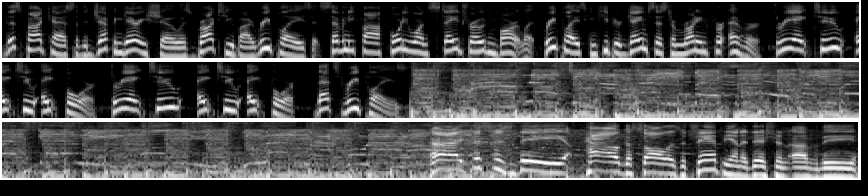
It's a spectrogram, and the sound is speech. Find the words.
This podcast of the Jeff and Gary Show is brought to you by Replays at 7541 Stage Road in Bartlett. Replays can keep your game system running forever. 382-8284. 382-8284. That's Replays. All right, this is the Pau Gasol is a champion edition of the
